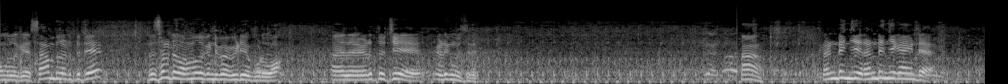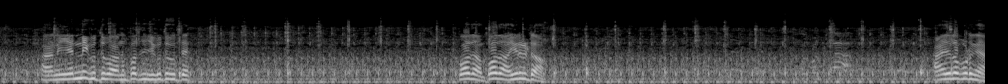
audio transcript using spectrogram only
உங்களுக்கு சாம்பிள் எடுத்துகிட்டு ரிசல்ட் வரும்போது கண்டிப்பாக வீடியோ போடுவோம். இதை எடுத்து வச்சு எடுங்க மிஸ்ரு. ஆ ரெண்டு இஞ்சி ரெண்டு இஞ்சி காங்கிட்டு ஆ நீ எண்ணெய் குத்துப்பா முப்பத்தஞ்சு குத்து குத்து. போதும் போதும் இருக்கட்டும். ஆ இதில் போடுங்க.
